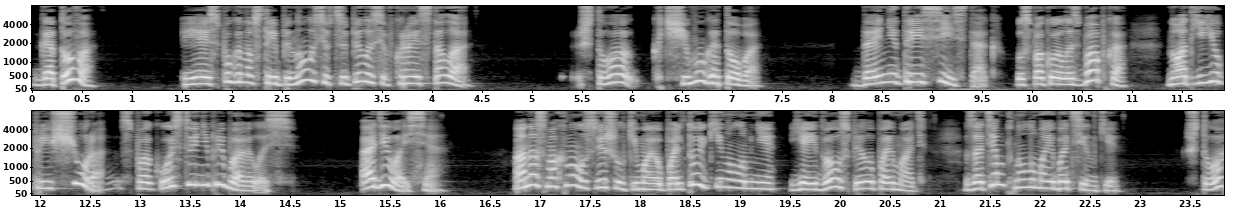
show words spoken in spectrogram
Готова?» Я испуганно встрепенулась и вцепилась в край стола. «Что? К чему готова?» «Да не трясись так», — успокоилась бабка, но от ее прищура спокойствия не прибавилось. «Одевайся». Она смахнула с вешалки мое пальто и кинула мне, я едва успела поймать. Затем пнула мои ботинки. «Что?»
